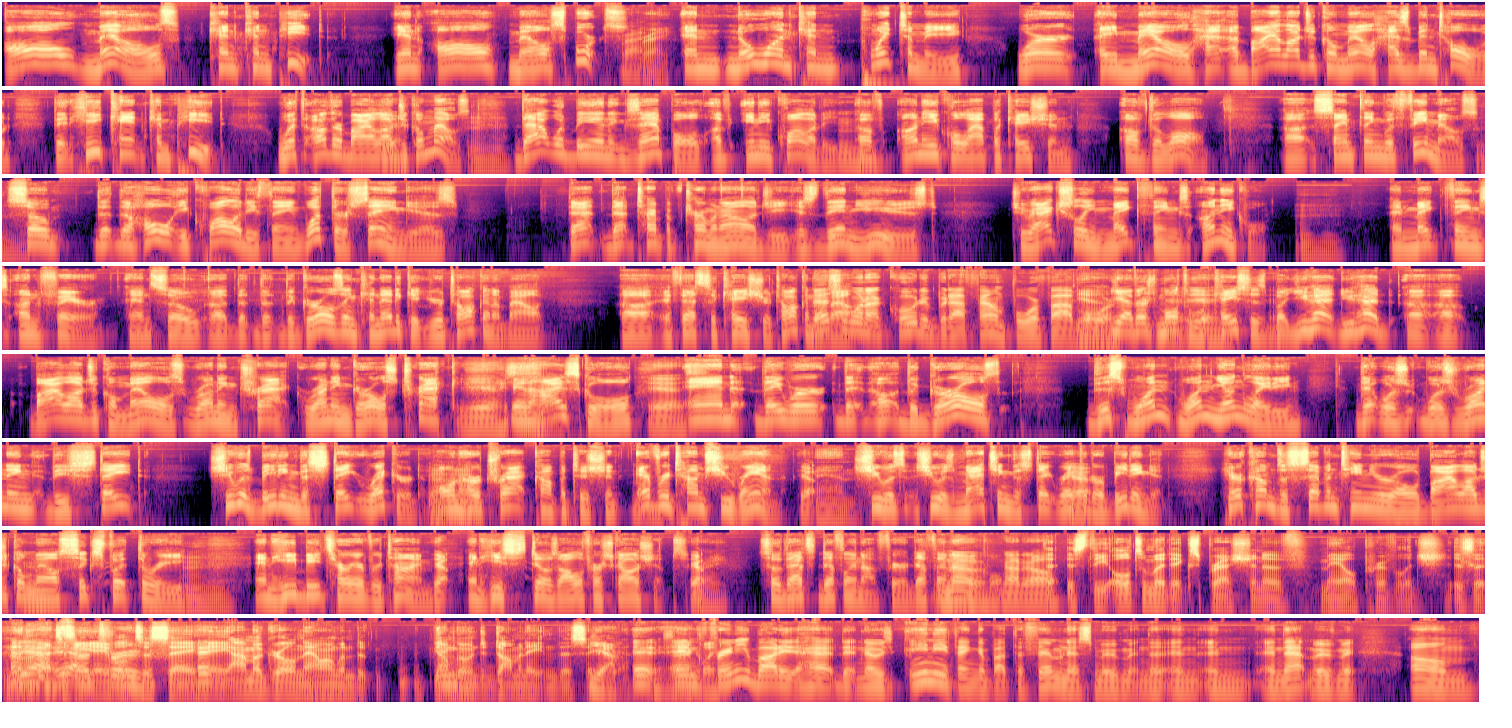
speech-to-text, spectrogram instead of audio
all males can compete in all male sports. Right. Right. And no one can point to me where a male, ha- a biological male, has been told that he can't compete with other biological males. That would be an example of inequality, of unequal application of the law. Uh, same thing with females. So the the whole equality thing, what they're saying is that that type of terminology is then used to actually make things unequal and make things unfair. And so uh, the, the the girls in Connecticut you're talking about, uh, if that's the case you're talking That's about, that's the one I quoted, but I found four or five Yeah. more. yeah, there's multiple yeah, cases, but you had you had uh, uh, biological males running track, running girls track Yes. in high school, Yes. and they were the uh, the girls. This one one young lady that was was running the state. She was beating the state record mm-hmm. on her track competition mm-hmm. every time she ran. Yep. Man. She was she was matching the state record Yeah. or beating it. Here comes a 17 year old biological mm-hmm. male, six foot 3 and he beats her every time. Yep. And he steals all of her scholarships. Yep. Right. So that's definitely not fair. Definitely No, not equal. not at all. That is the ultimate expression of male privilege, is it not? Yeah, to yeah, be true. able to say, "Hey, I'm a girl now. I'm going to, I'm going to dominate in this area." Yeah. And, and for anybody that, ha- that knows anything about the feminist movement and the, and, and, and that movement, um,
